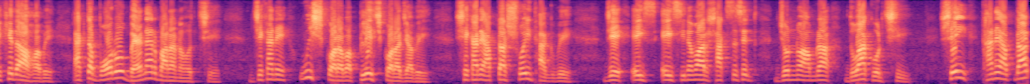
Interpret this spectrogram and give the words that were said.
রেখে দেওয়া হবে একটা বড় ব্যানার বানানো হচ্ছে যেখানে উইশ করা বা প্লেজ করা যাবে, সেখানে আপনার সই থাকবে যে এই এই সিনেমার সাকসেসের জন্য আমরা দোয়া করছি। সেইখানে আপনার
